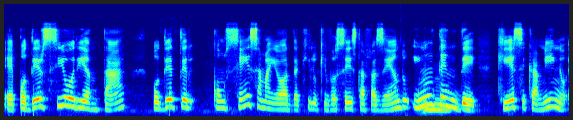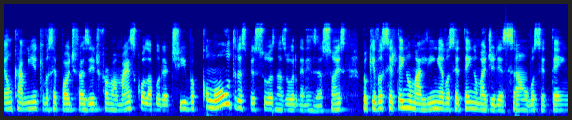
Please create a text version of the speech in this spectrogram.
é, poder se orientar, poder ter consciência maior daquilo que você está fazendo e uhum. entender que esse caminho é um caminho que você pode fazer de forma mais colaborativa com outras pessoas nas organizações, porque você tem uma linha, você tem uma direção, você tem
